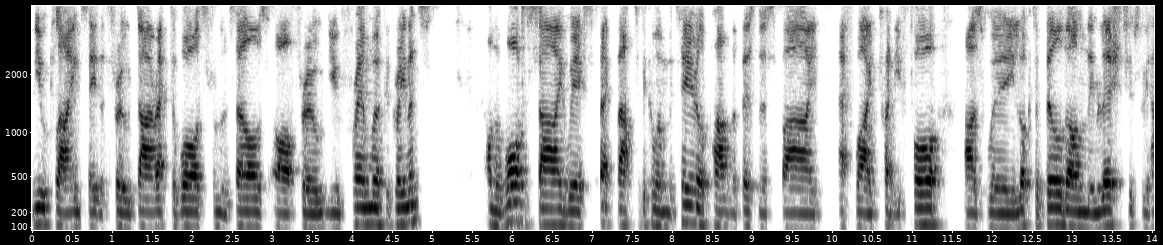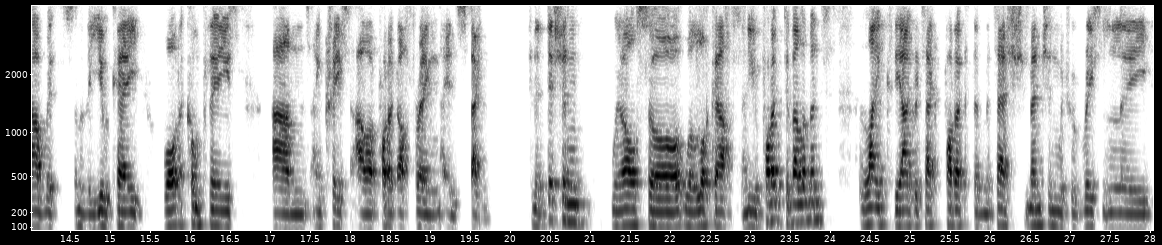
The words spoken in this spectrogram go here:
new clients either through direct awards from themselves or through new framework agreements. On the water side, we expect that to become a material part of the business by FY24 as we look to build on the relationships we have with some of the UK water companies and increase our product offering in Spain. In addition, we also will look at new product development, like the Agritech product that Mitesh mentioned, which we've recently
